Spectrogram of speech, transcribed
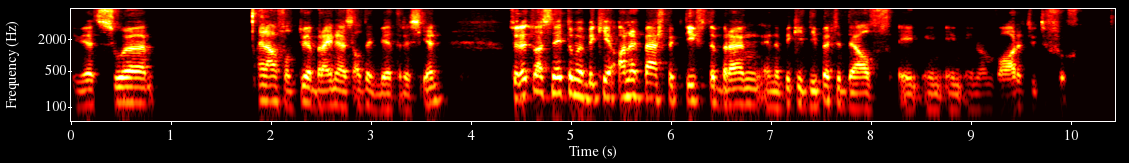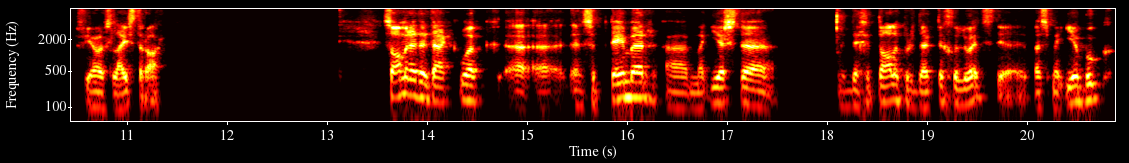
Jy weet, so in elk geval twee breine is altyd beter as een. So dit was net om 'n bietjie 'n ander perspektief te bring en 'n bietjie dieper te delf en en en en om waarde toe te voeg vir jou as luisteraar. Dit het ek ook uh, uh in September uh my eerste digitale produkte geloods. Dit was my e-boek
